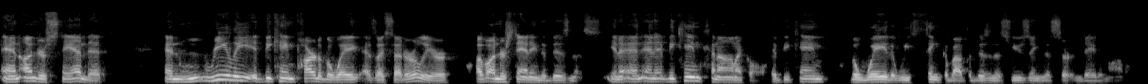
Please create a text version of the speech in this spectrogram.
and understand it and really it became part of the way as i said earlier of understanding the business. You know, and, and it became canonical. It became the way that we think about the business using this certain data model.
